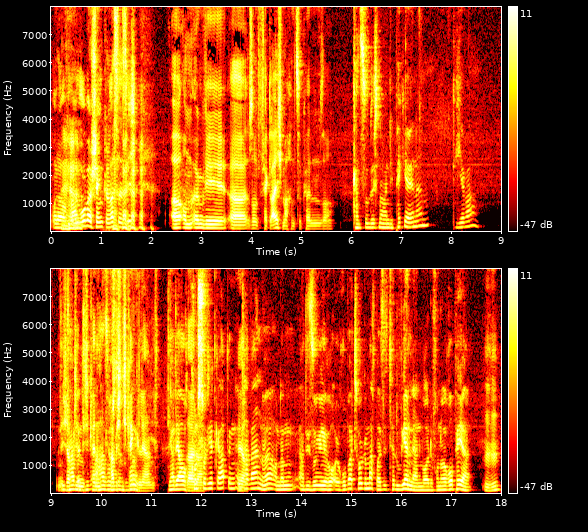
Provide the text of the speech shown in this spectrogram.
oder auf meinem Oberschenkel, was weiß ich, äh, um irgendwie äh, so einen Vergleich machen zu können. So. kannst du dich noch an die Peggy erinnern, die hier war? Die Ich habe die nicht, kenn Ah, so hab ich nicht kennengelernt. Die hat ja auch Leider. Kunst studiert gehabt in, in Ja. Taiwan, ne? Und dann hat die so ihre Europatour gemacht, weil sie tätowieren lernen wollte von Europäern. Mhm.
